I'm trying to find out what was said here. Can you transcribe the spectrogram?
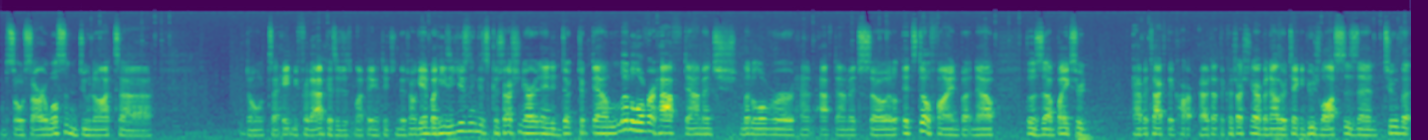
I'm so sorry, Wilson. Do not uh, don't uh, hate me for that because I'm just not paying attention to this whole game. But he's using his construction yard, and it took down a little over half damage, little over half damage. So it's still fine. But now those uh, bikes are have attacked the car, have attacked the construction yard, but now they're taking huge losses, and two the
